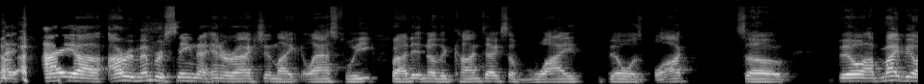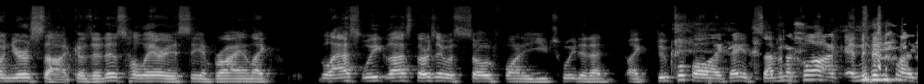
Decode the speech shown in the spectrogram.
I I, uh, I remember seeing that interaction like last week, but I didn't know the context of why Bill was blocked. So, Bill, I might be on your side because it is hilarious seeing Brian like last week, last Thursday was so funny. You tweeted at like Duke football like hey, it's seven o'clock, and then like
